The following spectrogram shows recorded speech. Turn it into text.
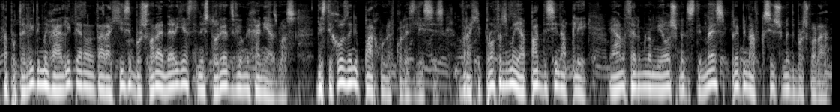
Θα αποτελεί τη μεγαλύτερη αναταραχή στην προσφορά ενέργειας στην ιστορία της βιομηχανίας μας. Δυστυχώς δεν υπάρχουν εύκολες λύσεις. Βραχυπρόθεσμα η απάντηση είναι απλή. Εάν θέλουμε να μειώσουμε τις τιμές, πρέπει να αυξήσουμε την προσφορά.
